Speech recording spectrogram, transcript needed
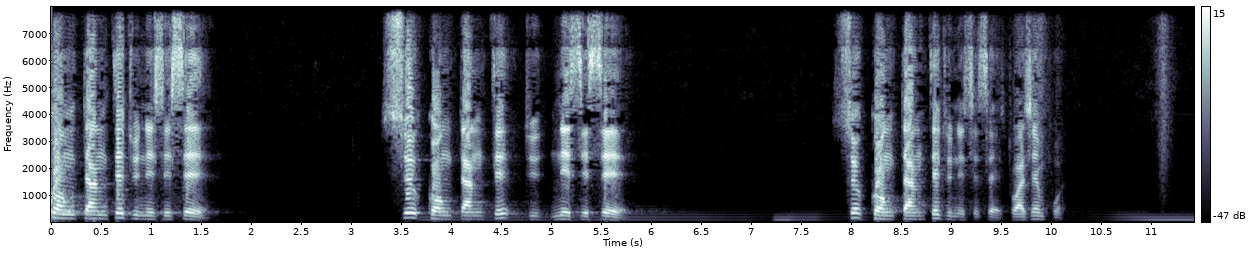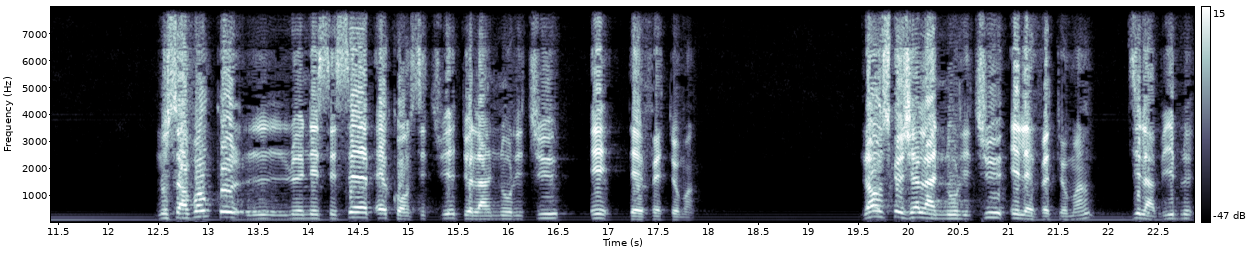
contenter du nécessaire, se contenter du nécessaire, se contenter du nécessaire, troisième point. Nous savons que le nécessaire est constitué de la nourriture et des vêtements. Lorsque j'ai la nourriture et les vêtements, dit la Bible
